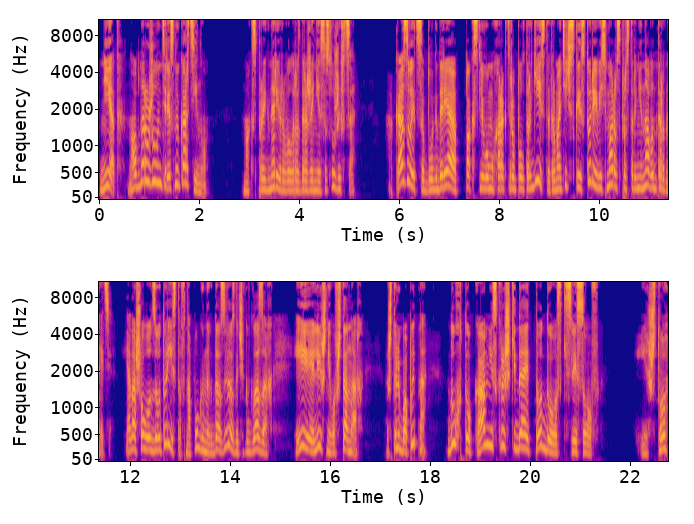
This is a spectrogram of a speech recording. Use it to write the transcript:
«Нет, но обнаружил интересную картину». Макс проигнорировал раздражение сослуживца. Оказывается, благодаря пакстливому характеру полтергейста драматическая история весьма распространена в интернете. Я нашел отзывы туристов, напуганных до звездочек в глазах и лишнего в штанах. Что любопытно, дух то камни с крыш кидает, то доски с лесов. «И что?»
